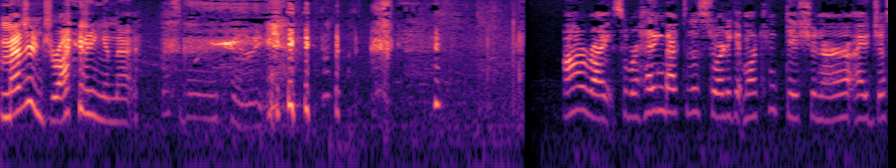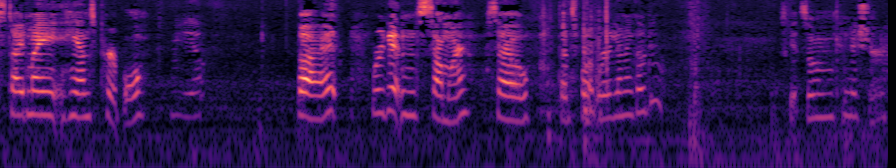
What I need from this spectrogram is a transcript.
Imagine driving in that. It's very hairy. Alright, so we're heading back to the store to get more conditioner. I just dyed my hands purple. But we're getting somewhere, so that's what we're gonna go do. Let's get some conditioner.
